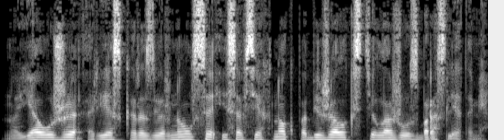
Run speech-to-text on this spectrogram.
Но я уже резко развернулся и со всех ног побежал к стеллажу с браслетами.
